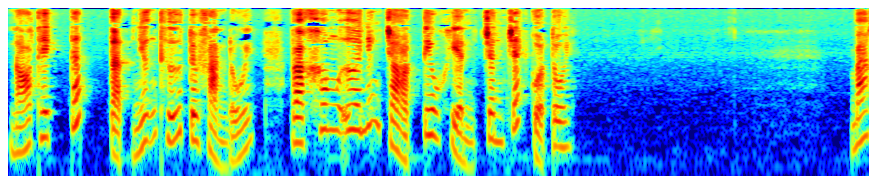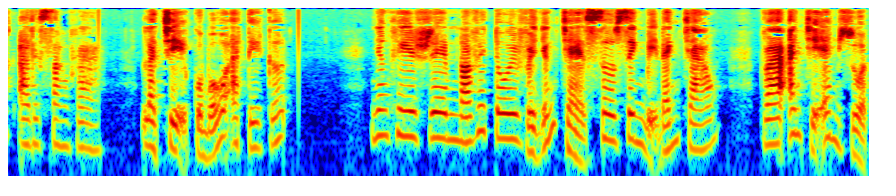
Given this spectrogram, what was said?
Nó thích tất tật những thứ tôi phản đối, và không ưa những trò tiêu khiển chân chất của tôi. Bác Alexandra là chị của bố Atticus. Nhưng khi James nói với tôi về những trẻ sơ sinh bị đánh cháo và anh chị em ruột,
